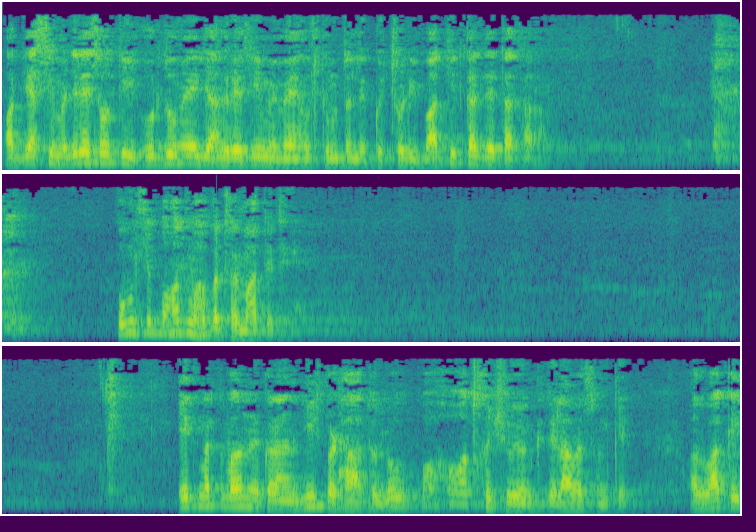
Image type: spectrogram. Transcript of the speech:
اور جیسی مجلس ہوتی اردو میں یا انگریزی میں میں اس کے متعلق کچھ تھوڑی بات چیت کر دیتا تھا۔ وہ مجھ سے بہت محبت فرماتے تھے۔ ایک مرتبہ انہوں نے قرآن مجید پڑھا تو لوگ بہت خوش ہوئے ان کی تلاوت سن کے۔ اور واقعی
